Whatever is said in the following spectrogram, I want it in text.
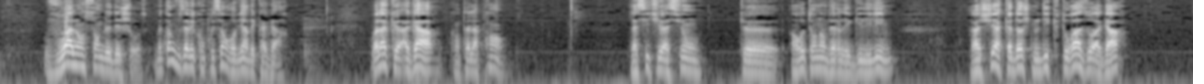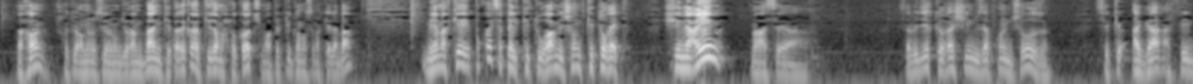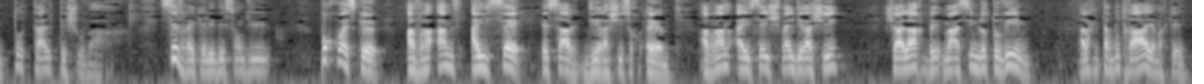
vois l'ensemble des choses. Maintenant que vous avez compris ça, on revient avec Agar. Voilà que Agar, quand elle apprend la situation en retournant vers les Gililim, Rashi Akadosh nous dit Torah zo Agar, je crois qu'il ramène aussi le nom du Ramban qui est pas d'accord, il y a plusieurs marlokot, je ne me rappelle plus comment c'est marqué là-bas. Mais il y a marqué, pourquoi elle s'appelle Ketura, mais chante Ketoret Chez ah, c'est, euh, ça veut dire que Rashi nous apprend une chose, c'est que Agar a fait une totale teshuva. C'est vrai qu'elle est descendue. Pourquoi est-ce que Abraham haïssait Esav, dit Rashi sur, euh, Abraham haïssait Ishmael, dit Rashi, Shalach ma'asim lotovim, alach il y a marqué.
